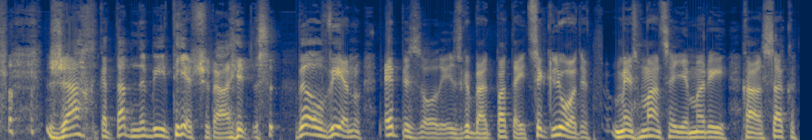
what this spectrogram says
Žēl, ka tad nebija tieši raidas. Vēl vienu epizodi es gribētu pateikt, cik ļoti mēs mācījām arī, kā saka,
